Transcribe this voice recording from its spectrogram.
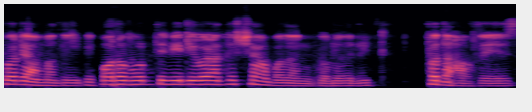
করে আমাদেরকে পরবর্তী ভিডিও বানাতে উৎসাহ প্রদান করুন। খোদা হাফেজ।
